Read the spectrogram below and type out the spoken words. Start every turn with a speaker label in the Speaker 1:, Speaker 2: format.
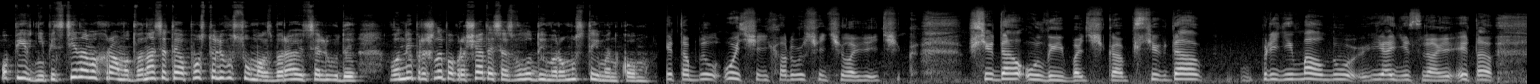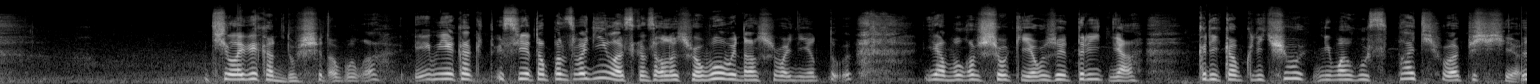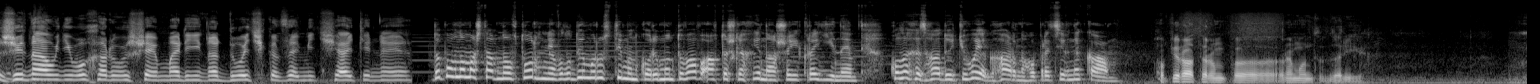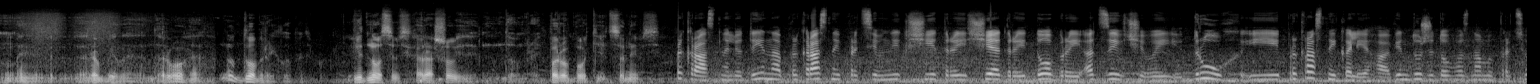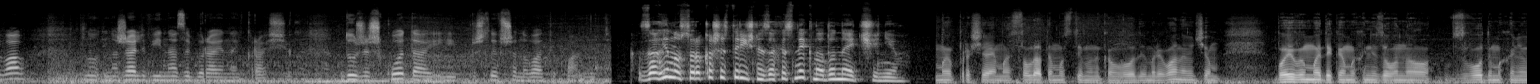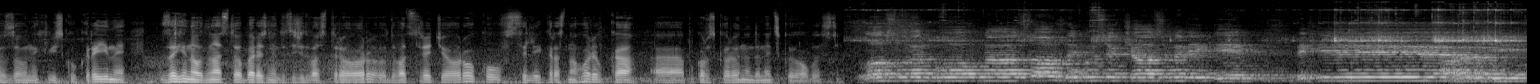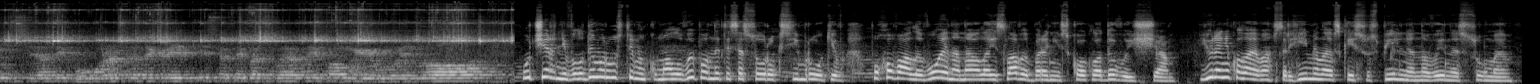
Speaker 1: Опівдні під стінами храму 12 апостолів у Сумах збираються люди. Вони прийшли попрощатися з Володимиром Устименком.
Speaker 2: Это был очень хороший человечек. Всегда улыбочка, всегда принимал, ну, я не знаю, это человек отдушина была. И мне как Света позвонила, сказала, что Вовы нашего нету. Я была в шоке, я уже три дня криком кричу, не могу спать вообще. Жена у него хорошая, Марина, дочка замечательная.
Speaker 1: До повномасштабного вторгнення Володимир Устименко ремонтував автошляхи нашої країни. Колеги згадують його як гарного працівника.
Speaker 3: оператором по ремонту доріг. Ми робили дороги. Ну, добрий хлопець. Відносився хорошо і добре. По роботі цінився.
Speaker 4: Прекрасна людина, прекрасний працівник, щедрий, щедрий, добрий, адзивчивий, друг і прекрасний колега. Він дуже довго з нами працював. Ну, на жаль, війна забирає найкращих. Дуже шкода і прийшли вшанувати пам'ять.
Speaker 1: Загинув 46-річний захисник на Донеччині.
Speaker 5: Ми прощаємо з солдатом Устименком Володимиром Івановичем, бойовим медиком механізованого взводу механізованих військ України. Загинув 11 березня 2023 року в селі Красногорівка е, Покровського району Донецької області.
Speaker 6: Благословен Бог назавжди, і повсякчас і на віки. Віки. Святий Боже, святий кріпкий, святий безсмертний, помилуй нас.
Speaker 1: У червні Володимиру Устименку мало виповнитися 47 років. Поховали воїна на Алеї Слави Баранівського кладовища. Юлія Ніколаєва, Сергій Мілевський, Суспільне новини Суми.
